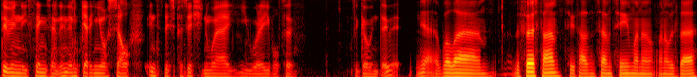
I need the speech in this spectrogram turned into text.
doing these things and, and, getting yourself into this position where you were able to to go and do it. Yeah, well, um, the first time, 2017, when I when I was there,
